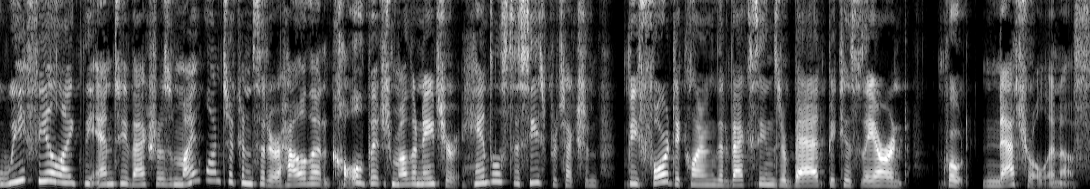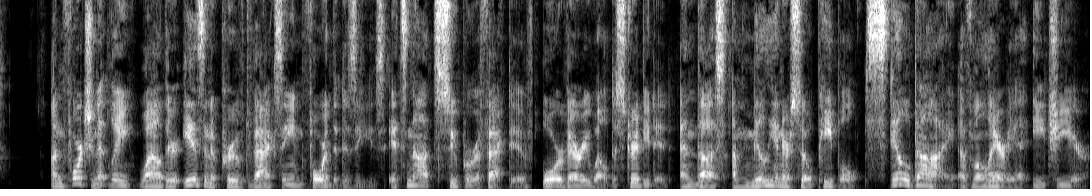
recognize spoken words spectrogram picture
We feel like the anti vaxxers might want to consider how that coal bitch Mother Nature handles disease protection before declaring that vaccines are bad because they aren't, quote, natural enough. Unfortunately, while there is an approved vaccine for the disease, it's not super effective or very well distributed, and thus a million or so people still die of malaria each year.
